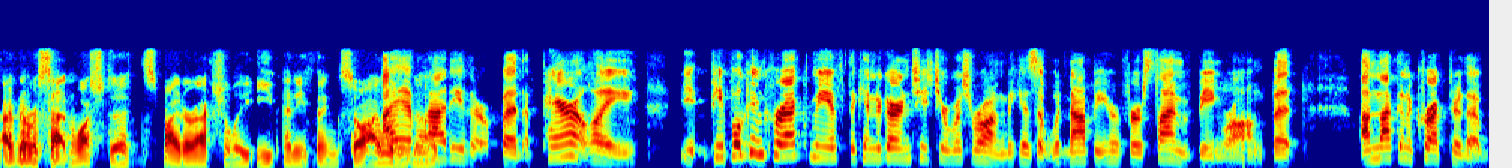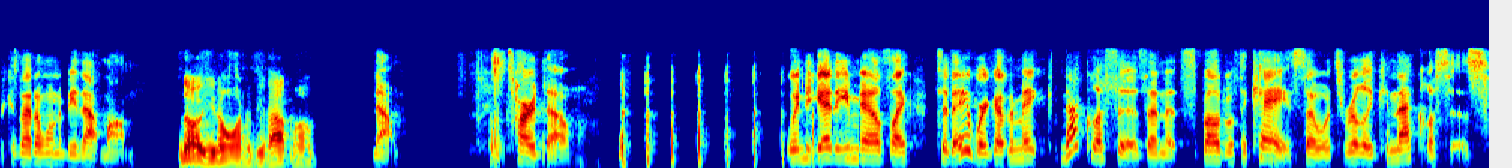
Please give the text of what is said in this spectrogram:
I've never sat and watched a spider actually eat anything, so I I wouldn't have know. not either, but apparently y- people can correct me if the kindergarten teacher was wrong because it would not be her first time of being wrong. But I'm not going to correct her though because I don't want to be that mom. No, you don't want to be that mom. No, it's hard though. when you get emails like today we're going to make necklaces and it's spelled with a K, so it's really necklaces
